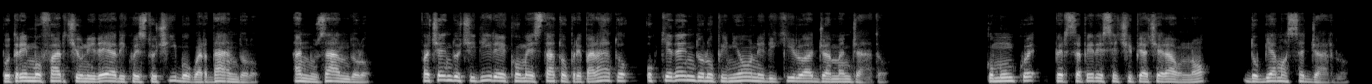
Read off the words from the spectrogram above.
Potremmo farci un'idea di questo cibo guardandolo, annusandolo, facendoci dire come è stato preparato o chiedendo l'opinione di chi lo ha già mangiato. Comunque, per sapere se ci piacerà o no, dobbiamo assaggiarlo.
